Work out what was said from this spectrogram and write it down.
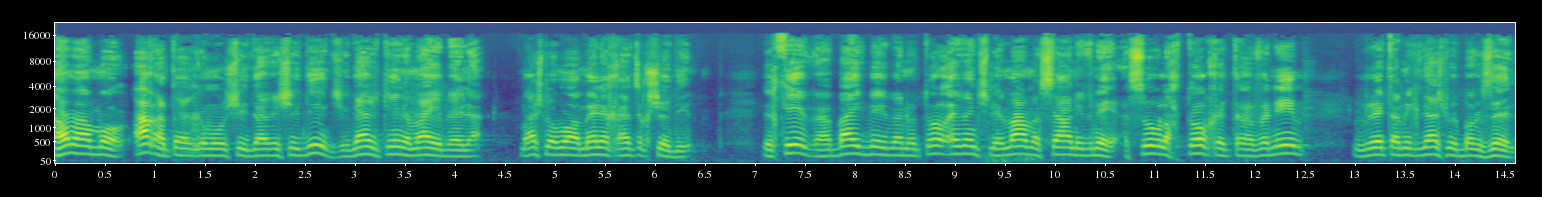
אמר מור, אחא תרגמו שידה ושידין, שידה ושדין מה היא בלה? מה שלמה המלך היה צריך שדים? הכתיב, והבית בהיבנותו אבן שלמה מסע נבנה. אסור לחתוך את האבנים בבית המקדש בברזל.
